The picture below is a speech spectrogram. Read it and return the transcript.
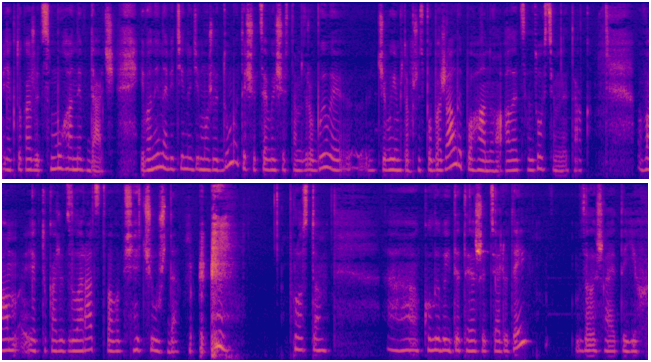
як то кажуть, смуга невдач. І вони навіть іноді можуть думати, що це ви щось там зробили, чи ви їм там щось побажали поганого, але це зовсім не так. Вам, як то кажуть, злорадство взагалі чужде. Просто коли ви йдете з життя людей, залишаєте їх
